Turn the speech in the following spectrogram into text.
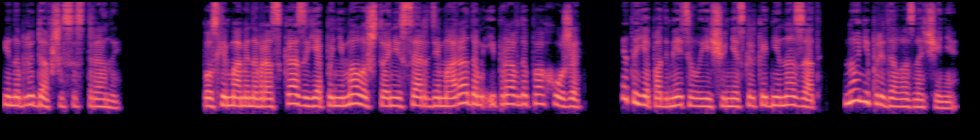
и наблюдавший со стороны. После маминого рассказа я понимала, что они с Арди Марадом и правда похожи. Это я подметила еще несколько дней назад, но не придала значения.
